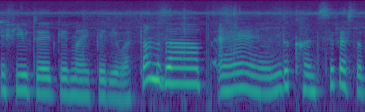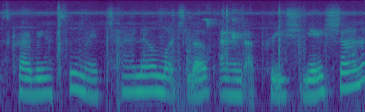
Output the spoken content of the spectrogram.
If you did, give my video a thumbs up and consider subscribing to my channel. Much love and appreciation.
